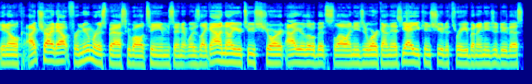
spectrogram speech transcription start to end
you know, I tried out for numerous basketball teams and it was like, ah, no, you're too short. Ah, you're a little bit slow. I need you to work on this. Yeah, you can shoot a three, but I need you to do this.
